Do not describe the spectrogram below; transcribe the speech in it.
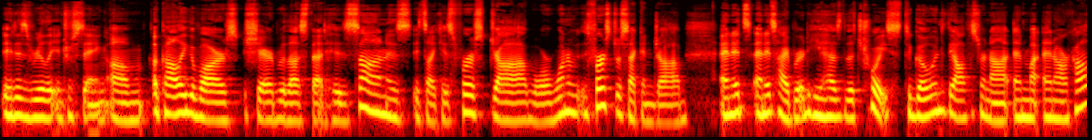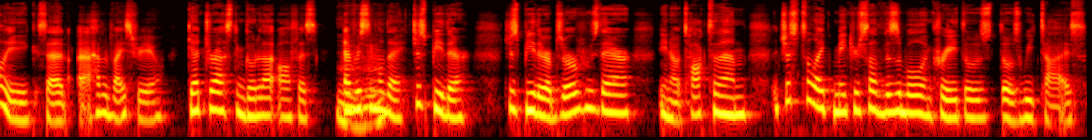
It is really interesting. Um, a colleague of ours shared with us that his son is it's like his first job or one of his first or second job, and it's and it's hybrid. He has the choice to go into the office or not. And my and our colleague said, "I have advice for you. Get dressed and go to that office every single day. Just be there. Just be there. Observe who's there. You know, talk to them, just to like make yourself visible and create those those weak ties."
